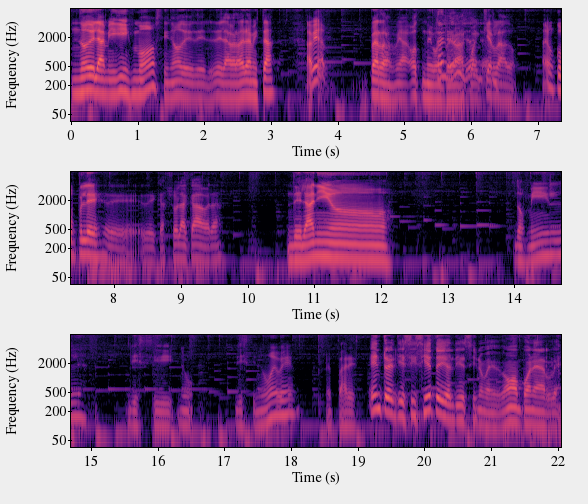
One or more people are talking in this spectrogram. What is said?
no del amiguismo, sino de, de- de la verdadera amistad. Había. Perdón, mira, me voy Dale, pero a cualquier dale. lado. Hay un cuplé de, de Cayó la Cabra del año 2019, me parece. Entre el 17 y el 19, vamos a ponerle.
